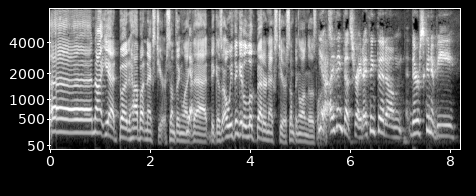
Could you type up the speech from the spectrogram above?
uh, not yet, but how about next year? Something like yeah. that, because oh, we think it'll look better next year. Something along those lines. Yeah, I think that's right. I think that um, there's going to be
